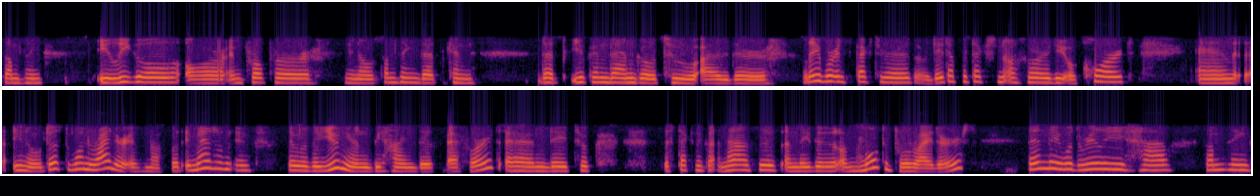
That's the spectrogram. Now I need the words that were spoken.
something illegal or improper, you know, something that can that you can then go to either labor inspectorate or data protection authority or court. And you know just one rider is enough. But imagine if there was a union behind this effort and they took this technical analysis and they did it on multiple riders then they would really have something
